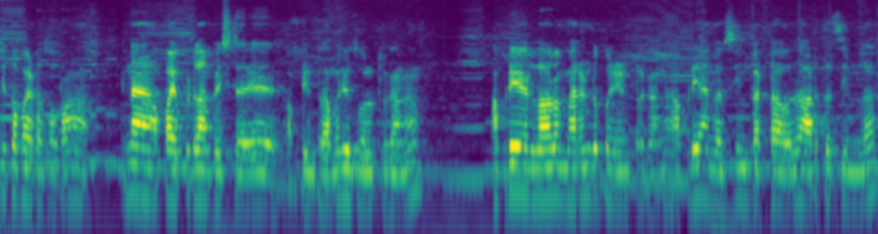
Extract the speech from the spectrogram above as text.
சித்தப்பா கிட்ட சொல்கிறான் என்ன அப்பா இப்படிலாம் பேசிட்டாரு? அப்படின்ற மாதிரி சொல்லிட்டு இருக்காங்க. அப்படியே எல்லாரும் மிரண்டு போய் நின்றுட்டுருக்காங்க அப்படியே அங்கே சீன் கட் ஆகுது. அடுத்த சீனில்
